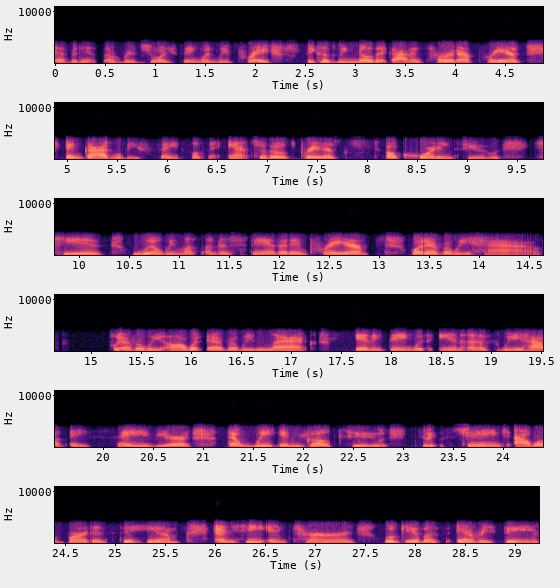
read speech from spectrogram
evidence of rejoicing when we pray because we know that God has heard our prayers and God will be faithful to answer those prayers according to his will. We must understand that in prayer, whatever we have, wherever we are, whatever we lack, anything within us, we have a Savior that we can go to to exchange our burdens to Him, and He in turn will give us everything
